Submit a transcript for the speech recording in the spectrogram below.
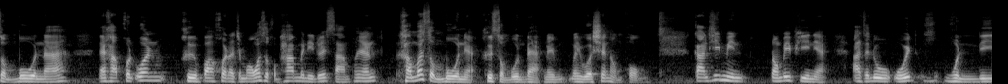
สมบูรณ์นะนะครับคนอ้วนคือบางคนอาจจะมองว่าสุขภาพไม่ดีด้วยซ้ำเพราะฉะนั้นคำว่าสมบูรณ์เนี่ยคือสมบูรณ์แบบในในเวอร์ชันของผม การที่มีน้องพีพีเนี่ยอาจจะดูอุ้ยหุ่นดี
